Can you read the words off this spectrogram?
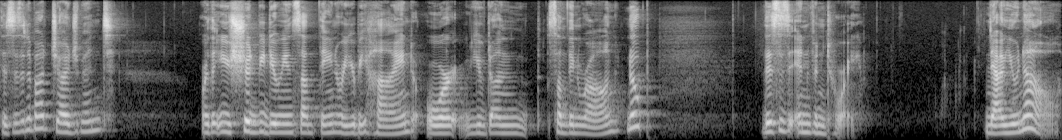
This isn't about judgment or that you should be doing something or you're behind or you've done something wrong. Nope. This is inventory. Now you know,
